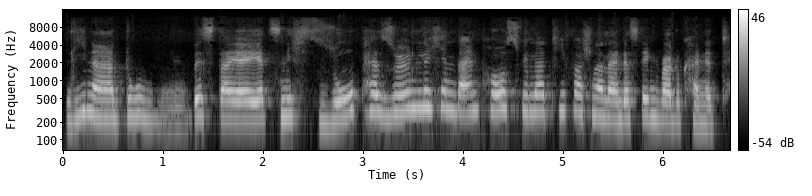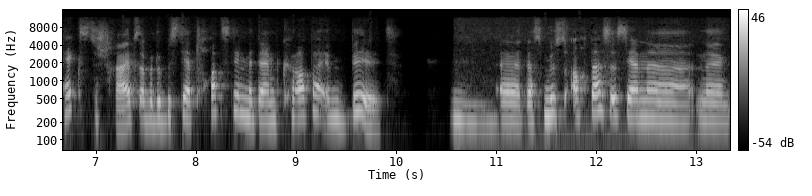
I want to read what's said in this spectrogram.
Lina, du bist da ja jetzt nicht so persönlich in deinen Post wie Latifa, schon allein deswegen, weil du keine Texte schreibst, aber du bist ja trotzdem mit deinem Körper im Bild. Mhm. Äh, das müsst, auch das ist ja eine, eine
